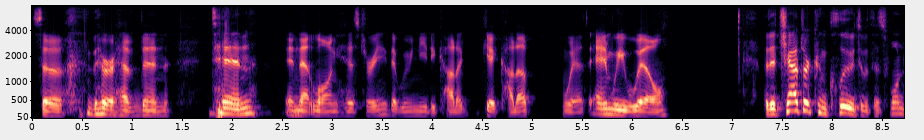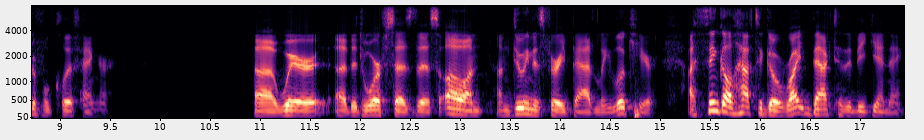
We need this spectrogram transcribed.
So there have been ten in that long history that we need to caught, get caught up with, and we will. But the chapter concludes with this wonderful cliffhanger. Uh, where uh, the dwarf says this, "Oh, I'm I'm doing this very badly. Look here. I think I'll have to go right back to the beginning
